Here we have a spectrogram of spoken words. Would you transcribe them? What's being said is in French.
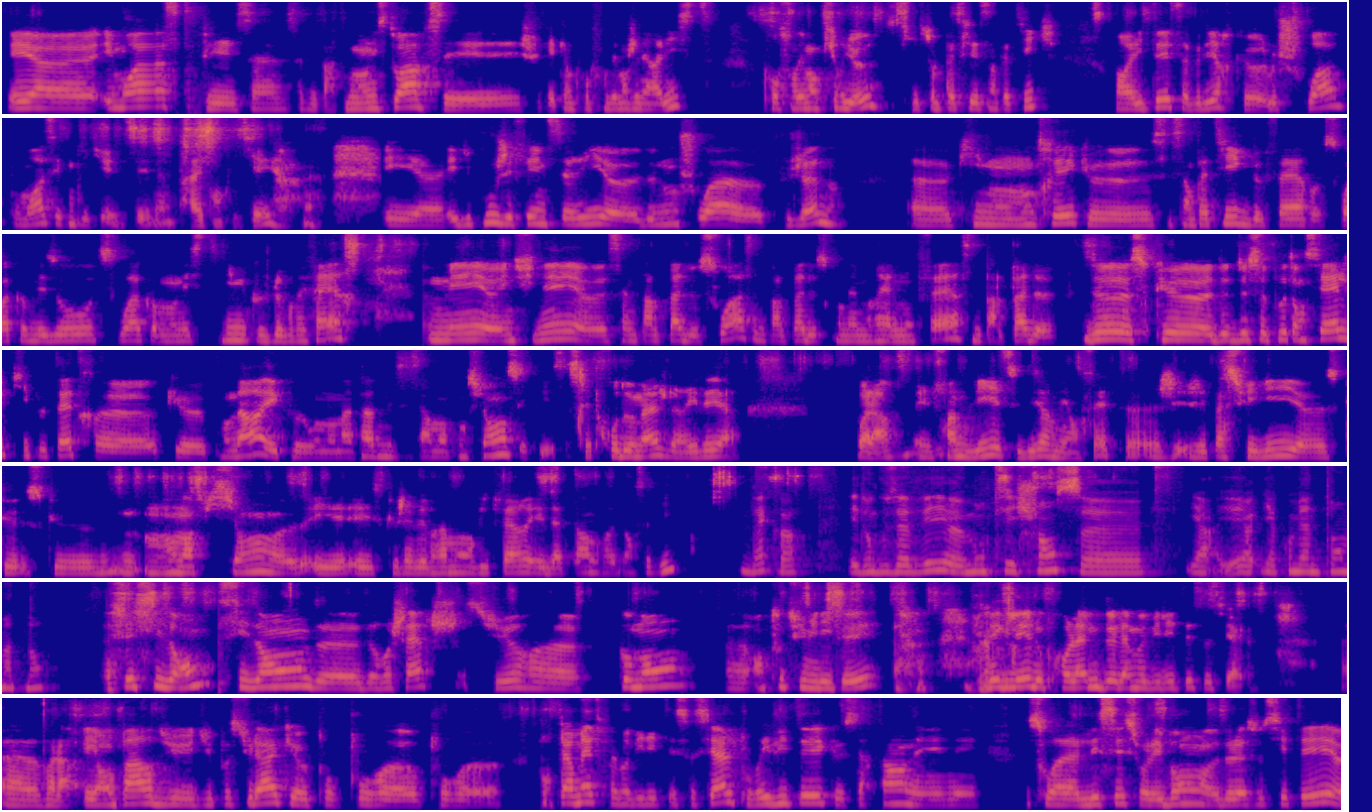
Et, euh, et moi, ça fait, ça, ça fait partie de mon histoire. Je suis quelqu'un profondément généraliste profondément curieux, ce qui sur le papier est sympathique. En réalité, ça veut dire que le choix, pour moi, c'est compliqué. C'est même très compliqué. et, euh, et, du coup, j'ai fait une série euh, de non-choix euh, plus jeunes qui m'ont montré que c'est sympathique de faire soit comme les autres, soit comme on estime que je devrais faire. Mais euh, in fine, euh, ça ne parle pas de soi, ça ne parle pas de ce qu'on aime réellement faire, ça ne parle pas de, de ce que de, de ce potentiel qui peut être que qu'on a et qu'on n'en a pas nécessairement conscience et que ce serait trop dommage d'arriver à voilà, une fin de vie et de se dire mais en fait j'ai pas suivi ce que ce que mon intuition et, ce que j'avais vraiment envie de faire et d'atteindre dans cette vie. D'accord. Et donc, vous avez euh, monté Chance euh, il y, a, y, a, combien de temps maintenant? Ça fait six ans. Six ans de, de recherche sur euh, comment, en toute humilité, régler le problème de la mobilité sociale. voilà. Et on part du, du postulat que pour, pour, pour, pour permettre la mobilité sociale, pour éviter que certains soient laissés sur les bancs de la société,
